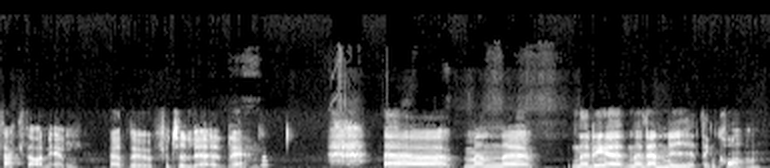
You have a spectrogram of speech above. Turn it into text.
Tack Daniel för att du förtydligade det. Eh, men eh, när, det, när den nyheten kom,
